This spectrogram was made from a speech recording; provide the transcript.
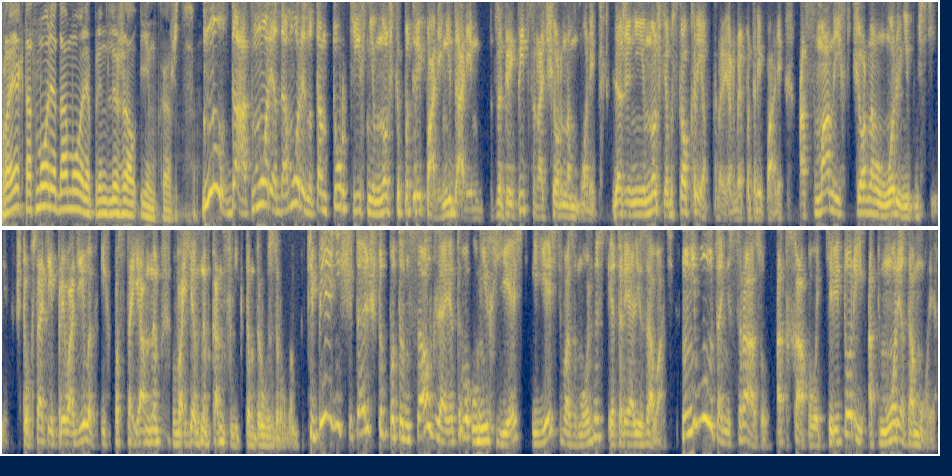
Проект «От моря до моря» принадлежал им, кажется. Ну, да, «От моря до моря», но там турки их немножко потрепали, не дали им закрепиться на Черном море. Даже не немножко, я бы сказал, крепко, наверное, потрепали. Османы их к Черному морю не пустили, что, кстати, и приводило к их постоянным военным конфликтам друг с другом. Теперь они считают, что потенциал для этого у них есть, и есть возможность это реализовать. Но не будут они сразу отхапывать территории от моря до моря.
